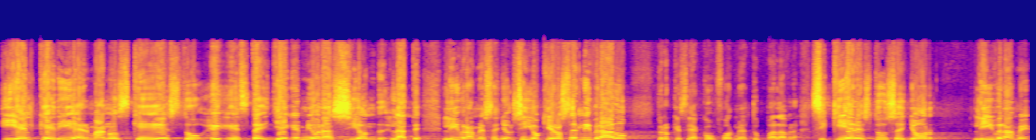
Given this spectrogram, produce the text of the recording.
Y Él quería, hermanos, que esto eh, este, llegue mi oración, líbrame, Señor. Si sí, yo quiero ser librado, pero que sea conforme a tu palabra. Si quieres tú, Señor, líbrame,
